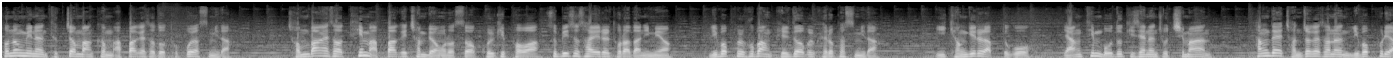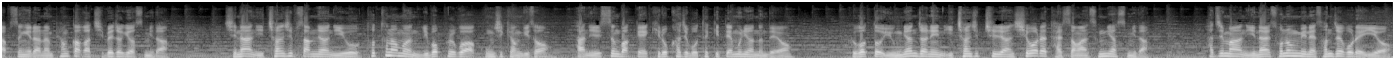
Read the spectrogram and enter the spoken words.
손흥민은 득점만큼 압박에서도 돋보였습니다. 전방에서 팀 압박 이천병으로서 골키퍼와 수비수 사이를 돌아다니며 리버풀 후방 빌드업을 괴롭혔습니다. 이 경기를 앞두고 양 팀 모두 기세는 좋지만 상대 전적에서는 리버풀이 압승이라는 평가가 지배적이었습니다. 지난 2013년 이후 토트넘은 리버풀과 공식 경기서 단 1승밖에 기록하지 못했기 때문이었는데요. 그것도 6년 전인 2017년 10월에 달성한 승리였습니다. 하지만 이날 손흥민의 선제골에 이어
